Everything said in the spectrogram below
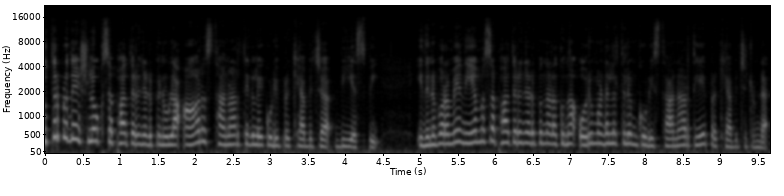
ഉത്തർപ്രദേശ് ലോക്സഭാ തെരഞ്ഞെടുപ്പിനുള്ള ആറ് സ്ഥാനാർത്ഥികളെ കൂടി പ്രഖ്യാപിച്ച ബി എസ് പി. ഇതിനു പുറമെ നിയമസഭാ തെരഞ്ഞെടുപ്പ് നടക്കുന്ന ഒരു മണ്ഡലത്തിലും കൂടി സ്ഥാനാർത്ഥിയെ പ്രഖ്യാപിച്ചിട്ടുണ്ട്.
